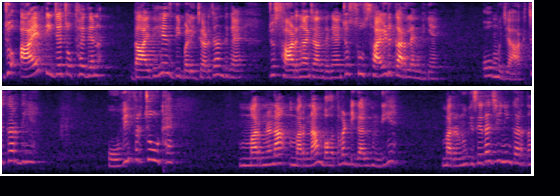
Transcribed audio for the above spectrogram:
ਜੋ ਆਏ ਤੀਜੇ ਚੌਥੇ ਦਿਨ ਦਾਜ ਦਹੇਜ ਦੀ ਬਲੀ ਚੜ ਜਾਂਦੀਆਂ ਹੈ, ਜੋ ਸਾੜੀਆਂ ਜਾਂਦੀਆਂ ਜੋ ਸੁਸਾਈਡ ਕਰ ਲੈਂਦੀਆਂ ਉਹ ਮਜ਼ਾਕ 'ਚ ਕਰਦੀਆਂ ਉਹ ਵੀ ਫਿਰ ਝੂਠ ਹੈ। ਮਰਨਾ ਮਰਨਾ ਬਹੁਤ ਵੱਡੀ ਗੱਲ ਹੁੰਦੀ ਹੈ। ਮਰਨ ਨੂੰ ਕਿਸੇ ਦਾ ਜੀ ਨਹੀਂ ਕਰਦਾ।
